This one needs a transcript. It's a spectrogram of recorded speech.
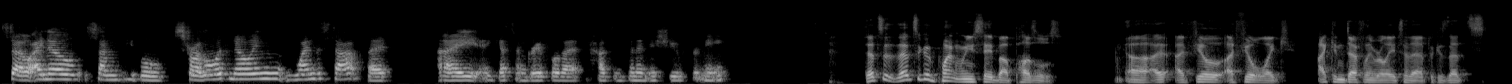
So I know some people struggle with knowing when to stop, but I, I guess I'm grateful that hasn't been an issue for me. That's a that's a good point when you say about puzzles. Uh, I I feel I feel like I can definitely relate to that because that's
